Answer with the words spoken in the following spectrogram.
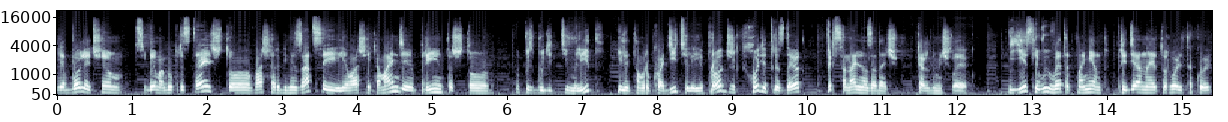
Я более чем себе могу представить, что в вашей организации или вашей команде принято, что ну, пусть будет тим лид или там руководитель или проект ходит, раздает персонально задачи каждому человеку. Если вы в этот момент, придя на эту роль, такой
